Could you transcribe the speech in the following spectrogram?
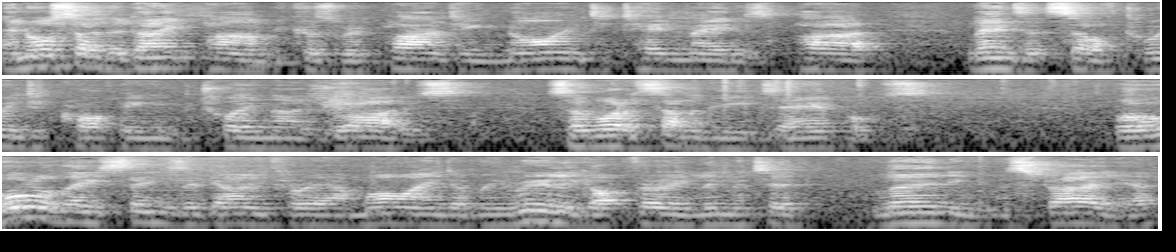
And also the date palm, because we're planting 9 to 10 metres apart, lends itself to intercropping between those rows. So what are some of the examples? Well, all of these things are going through our mind and we really got very limited learning in Australia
